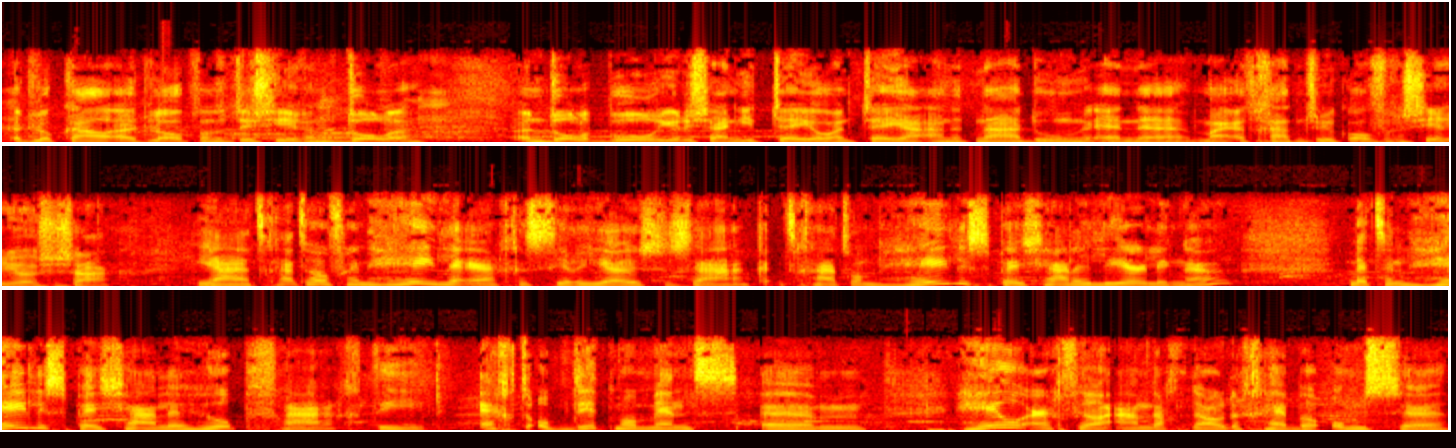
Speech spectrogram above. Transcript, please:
het lokaal uitloopt... want het is hier een dolle een dolle boel. Jullie zijn hier Theo en Thea aan het nadoen. En, uh, maar het gaat natuurlijk over een serieuze zaak. Ja, het gaat over een hele erg serieuze zaak. Het gaat om hele speciale leerlingen met een hele speciale hulpvraag... die echt op dit moment um, heel erg veel aandacht nodig hebben... om ze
